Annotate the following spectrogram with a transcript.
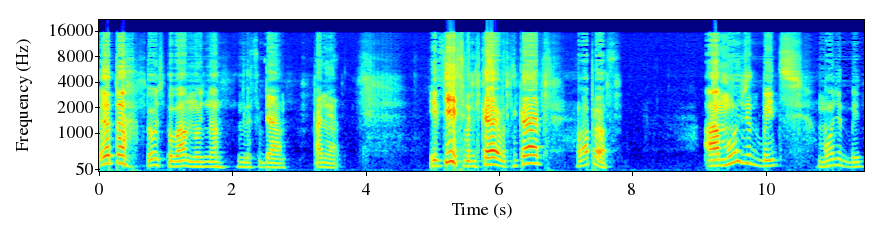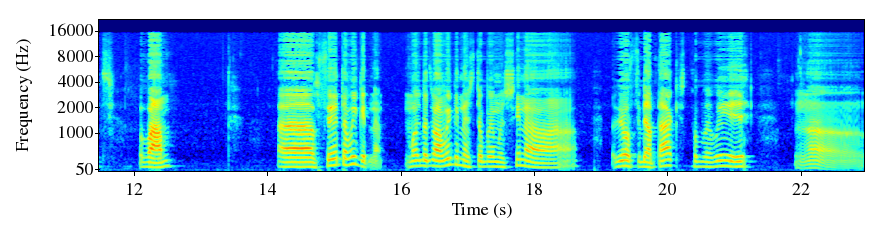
Это то, что вам нужно для себя понять. И здесь возникает, возникает вопрос, а может быть, может быть, вам э, все это выгодно. Может быть, вам выгодно, чтобы мужчина вел себя так, чтобы вы э,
